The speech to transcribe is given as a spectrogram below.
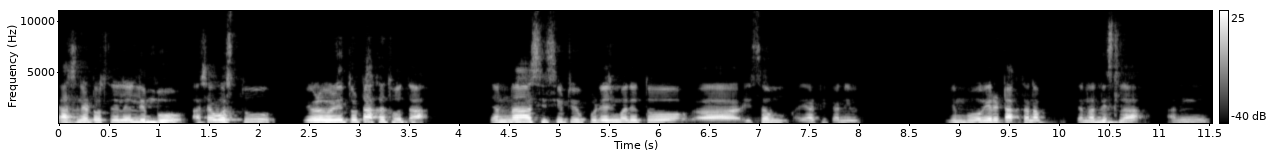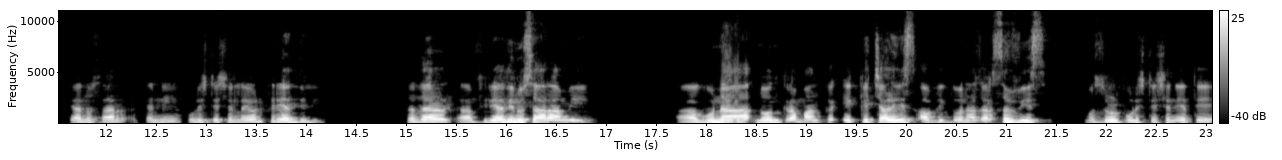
टाचण्या टोचलेले लिंबू अशा वस्तू वेळोवेळी तो टाकत होता. त्यांना सी सी टी व्ही फुटेजमध्ये तो इसम या ठिकाणी लिंबू वगैरे टाकताना त्यांना दिसला. आणि त्यानुसार त्यांनी पोलीस स्टेशनला येऊन फिर्याद दिली. सदर फिर्यादीनुसार आम्ही गुन्हा नोंद क्रमांक एक्केचाळीस ऑब्लिक दोन हजार सव्वीस मसरूळ पोलीस स्टेशन येथे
